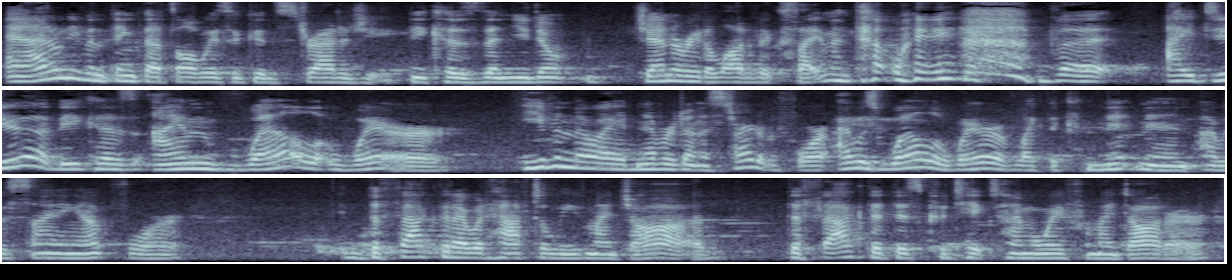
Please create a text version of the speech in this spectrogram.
And I don't even think that's always a good strategy because then you don't generate a lot of excitement that way. but I do that because I'm well aware, even though I had never done a startup before, I was well aware of like the commitment I was signing up for, the fact that I would have to leave my job, the fact that this could take time away from my daughter.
